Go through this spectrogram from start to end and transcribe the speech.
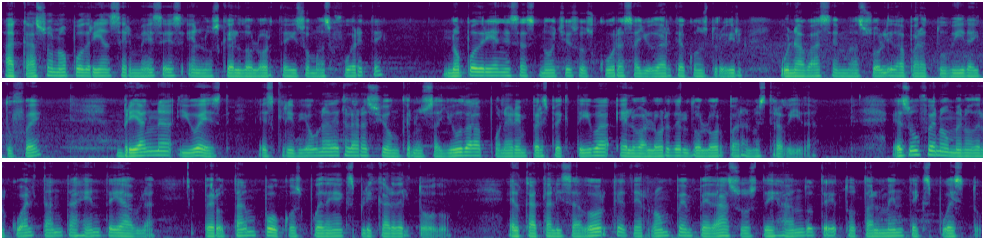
¿Acaso no podrían ser meses en los que el dolor te hizo más fuerte? ¿No podrían esas noches oscuras ayudarte a construir una base más sólida para tu vida y tu fe? Brianna West escribió una declaración que nos ayuda a poner en perspectiva el valor del dolor para nuestra vida. Es un fenómeno del cual tanta gente habla, pero tan pocos pueden explicar del todo. El catalizador que te rompe en pedazos dejándote totalmente expuesto.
